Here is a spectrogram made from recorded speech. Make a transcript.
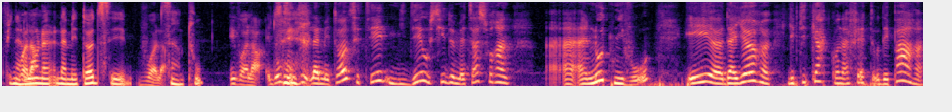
Finalement, la, méthode, c'est voilà. un tout. Et voilà. Et donc, la méthode, c'était l'idée aussi de mettre ça sur un, un, autre niveau. Et euh, d'ailleurs, les petites cartes qu'on a faites au départ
